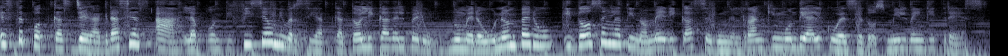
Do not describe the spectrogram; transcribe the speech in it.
Este podcast llega gracias a la Pontificia Universidad Católica del Perú, número uno en Perú y dos en Latinoamérica según el ranking mundial QS 2023.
